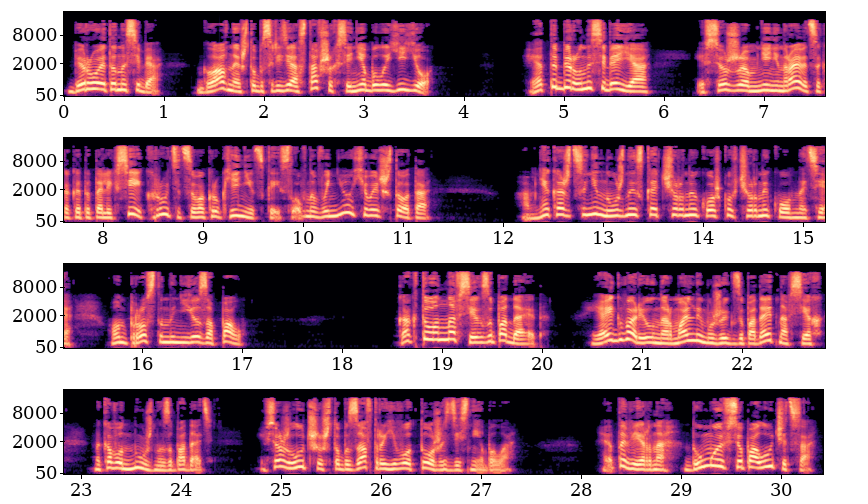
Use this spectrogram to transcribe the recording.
Беру это на себя. Главное, чтобы среди оставшихся не было ее. Это беру на себя я. И все же мне не нравится, как этот Алексей крутится вокруг Яницкой, словно вынюхивает что-то. А мне кажется, не нужно искать черную кошку в черной комнате. Он просто на нее запал. Как-то он на всех западает. Я и говорю, нормальный мужик западает на всех, на кого нужно западать. И все же лучше, чтобы завтра его тоже здесь не было. Это верно. Думаю, все получится.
